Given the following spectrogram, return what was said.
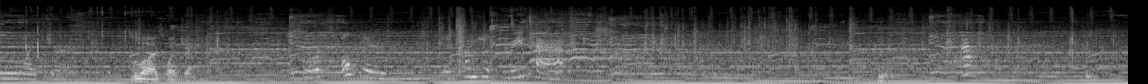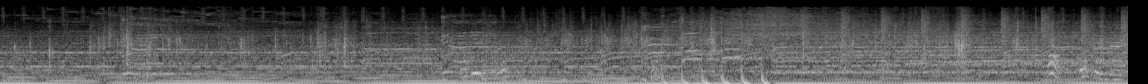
blue white dress. Blue Eyes White Dragon. So open. It comes with three packs. Ah. Oh, open it.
